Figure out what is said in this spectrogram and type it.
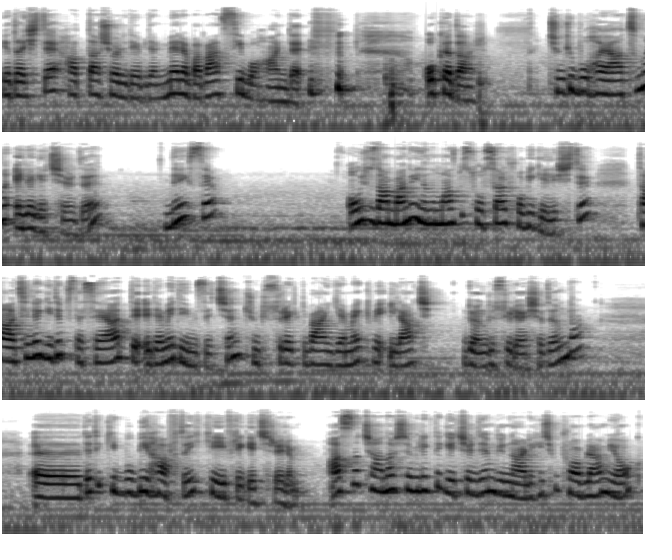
ya da işte hatta şöyle diyebilirim. Merhaba ben Sibo Hande. o kadar. Çünkü bu hayatımı ele geçirdi. Neyse. O yüzden bende inanılmaz bir sosyal fobi gelişti. Tatile gidip de seyahat de edemediğimiz için çünkü sürekli ben yemek ve ilaç döngüsüyle yaşadığımdan e, dedik ki bu bir haftayı keyifli geçirelim. Aslında Çağdaş'la birlikte geçirdiğim günlerde hiçbir problem yok.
